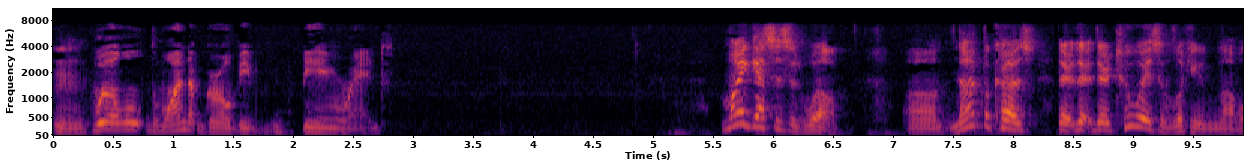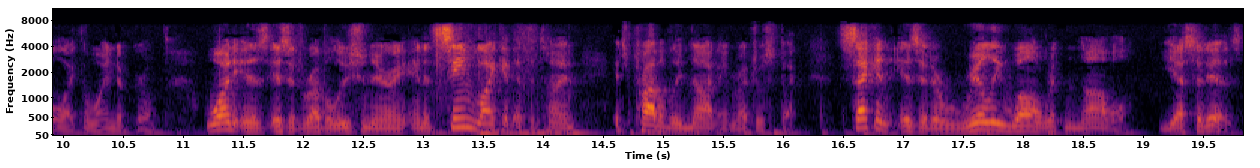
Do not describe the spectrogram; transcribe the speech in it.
Mhm. will The Wind Up Girl be being read? My guess is it will. Um, not because there, there, there are two ways of looking at a novel like The Wind Up Girl. One is is it revolutionary, and it seemed like it at the time. It's probably not in retrospect. Second, is it a really well written novel? Yes, it is.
